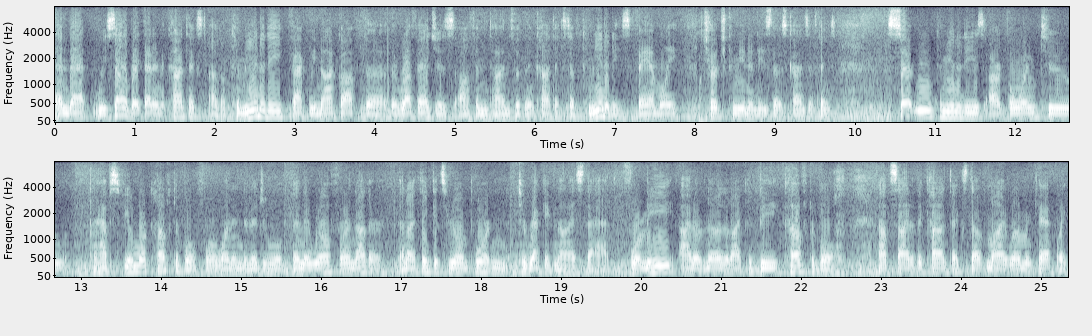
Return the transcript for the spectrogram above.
and that we celebrate that in the context of a community. In fact, we knock off the, the rough edges oftentimes within the context of communities, family, church communities, those kinds of things certain communities are going to perhaps feel more comfortable for one individual than they will for another. And I think it's real important to recognize that. For me, I don't know that I could be comfortable outside of the context of my Roman Catholic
